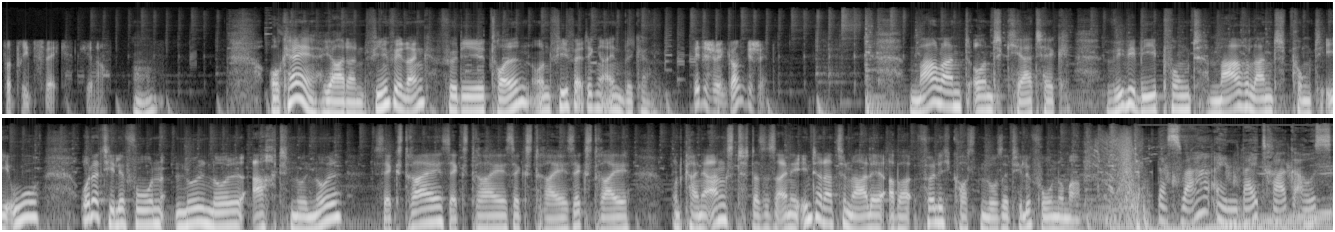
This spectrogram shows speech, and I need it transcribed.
Vertriebsweg, genau. Mhm. Okay, ja, dann vielen, vielen Dank für die tollen und vielfältigen Einblicke. Bitteschön, gern geschehen. Marland und CareTech www.marland.eu oder Telefon 00800 63636363 und keine Angst, das ist eine internationale, aber völlig kostenlose Telefonnummer. Das war ein Beitrag aus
